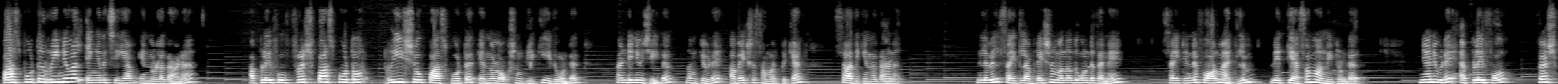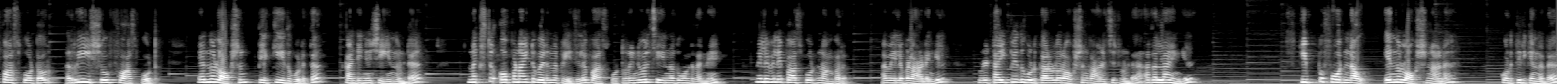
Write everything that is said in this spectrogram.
പാസ്പോർട്ട് റിന്യൂവൽ എങ്ങനെ ചെയ്യാം എന്നുള്ളതാണ്. Apply for fresh passport or reissue passport എന്നുള്ള ഓപ്ഷൻ ക്ലിക്ക് ചെയ്തുകൊണ്ട് കണ്ടിന്യൂ ചെയ്ത് നമുക്കിവിടെ അപേക്ഷ സമർപ്പിക്കാൻ സാധിക്കുന്നതാണ്. നിലവിൽ സൈറ്റിൽ അപ്ഡേഷൻ വന്നതുകൊണ്ട് തന്നെ സൈറ്റിന്റെ ഫോർമാറ്റിലും വ്യത്യാസം വന്നിട്ടുണ്ട്. ഞാനിവിടെ apply for fresh passport or reissue passport എന്നുള്ള ഓപ്ഷൻ ക്ലിക്ക് ചെയ്ത് കൊടുത്ത് കണ്ടിന്യൂ ചെയ്യുന്നുണ്ട്. നെക്സ്റ്റ് ഓപ്പൺ ആയിട്ട് വരുന്ന പേജിൽ പാസ്പോർട്ട് റിന്യൂവൽ ചെയ്യുന്നത് കൊണ്ട് തന്നെ നിലവിലെ പാസ്പോർട്ട് നമ്പർ അവൈലബിൾ ആണെങ്കിൽ ഇവിടെ ടൈപ്പ് ചെയ്ത് കൊടുക്കാനുള്ള ഒരു ഓപ്ഷൻ കാണിച്ചിട്ടുണ്ട്. അതല്ല എങ്കിൽ സ്കിപ്പ് ഫോർ നൗ എന്നുള്ള ഓപ്ഷനാണ് കൊടുത്തിരിക്കുന്നത്.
